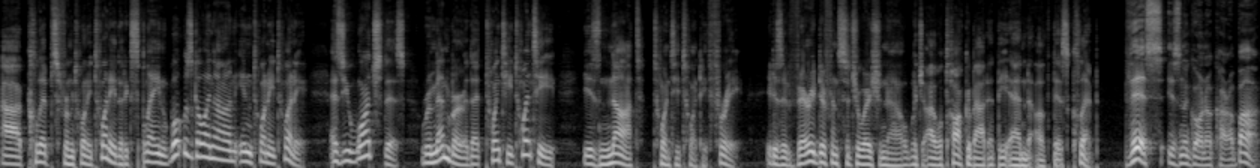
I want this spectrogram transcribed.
uh, clips from 2020 that explain what was going on in 2020. As you watch this, remember that 2020 is not 2023. It is a very different situation now, which I will talk about at the end of this clip. This is Nagorno-Karabakh.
